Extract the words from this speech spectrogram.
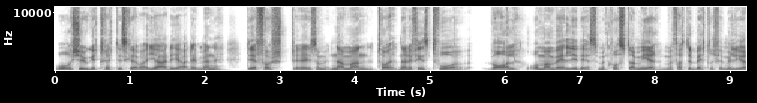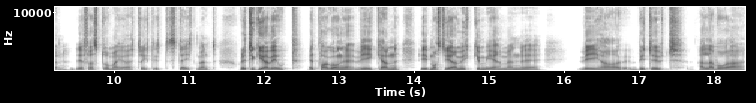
år 2030 ska det vara yadi yadi, men det är först eh, liksom, när, man tar, när det finns två val om man väljer det som kostar mer, men fast det är bättre för miljön. Det är först då man gör ett riktigt statement. Och det tycker jag vi har gjort ett par gånger. Vi, kan, vi måste göra mycket mer, men eh, vi har bytt ut alla våra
